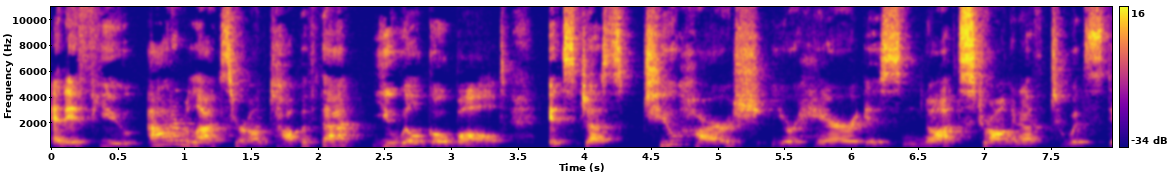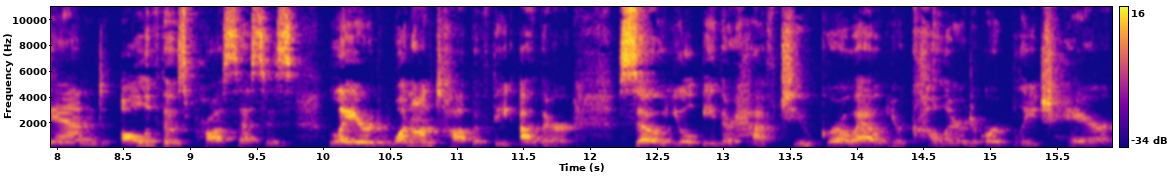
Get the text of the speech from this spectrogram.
And if you add a relaxer on top of that, you will go bald. It's just too harsh. Your hair is not strong enough to withstand all of those processes layered one on top of the other. So you'll either have to grow out your colored or bleached hair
